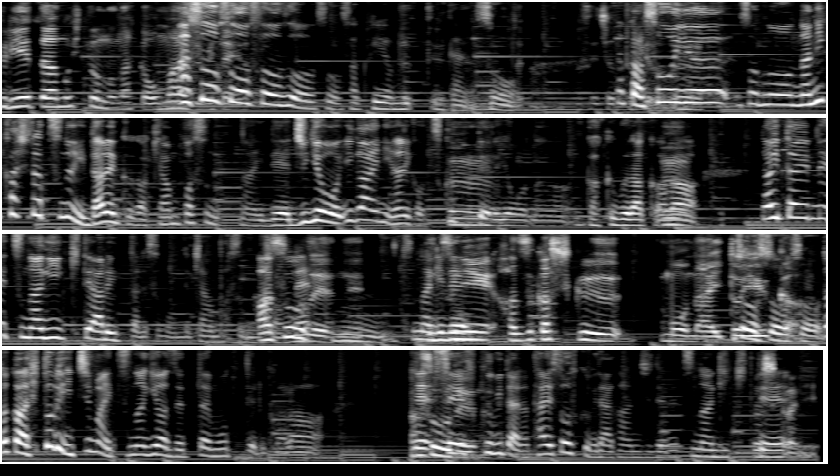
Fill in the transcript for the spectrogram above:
クリエイターの人のなんかオマーあそうそうそうそう。そう作品を見みたいなそうだからそううんいうその何かしら常に誰かがキャンパス内で授業以外に何かを作ってるような学部だから、大体ねつなぎ着て歩いたりするもんねキャンパスの中をあそうだよね。うんつなぎ別でに恥ずかしくもないとそいううか。そうそうだから一人一枚つなぎは絶対持ってるから、ね、制服みたいな体操服みたいな感じでねつなぎ着て。確かに。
